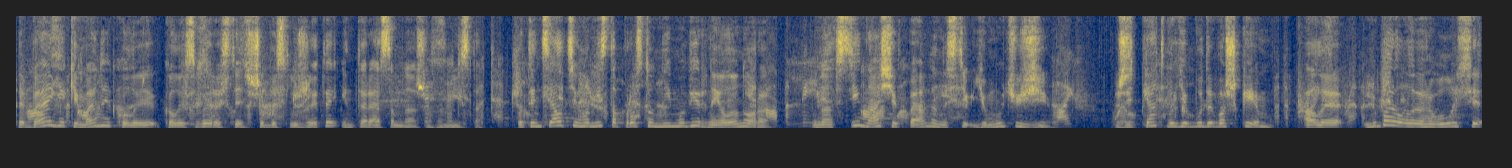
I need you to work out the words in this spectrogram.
Тебе, як і мене, коли колись виростять, щоб служити інтересам нашого міста. Потенціал цього міста просто неймовірний, Елеонора. Нас всі наші впевненості йому чужі. Життя твоє буде важким, але люба революція,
